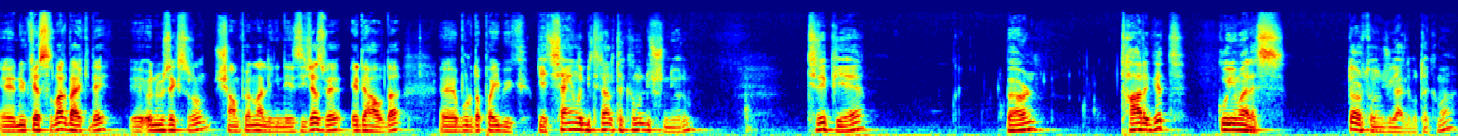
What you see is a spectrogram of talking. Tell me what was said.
e, Newcastle var. Belki de e, önümüzdeki sezon Şampiyonlar Ligi'nde izleyeceğiz ve Eddie Howe'da e, burada payı büyük. Geçen yılı bitiren takımı düşünüyorum. Trippier, Burn, Target, Guimares. 4 oyuncu geldi bu takıma.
